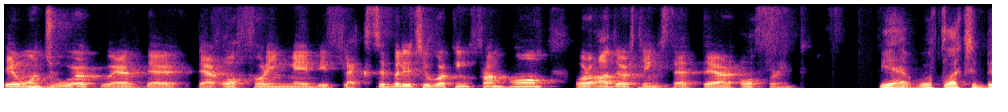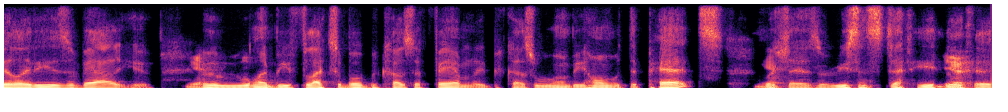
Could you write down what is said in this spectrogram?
They want mm -hmm. to work where they're, they're offering maybe flexibility working from home or other things that they are offering. Yeah, well, flexibility is a value. Yeah. We want to be flexible because of family, because we want to be home with the pets, yeah. which there's a recent study. Yeah.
